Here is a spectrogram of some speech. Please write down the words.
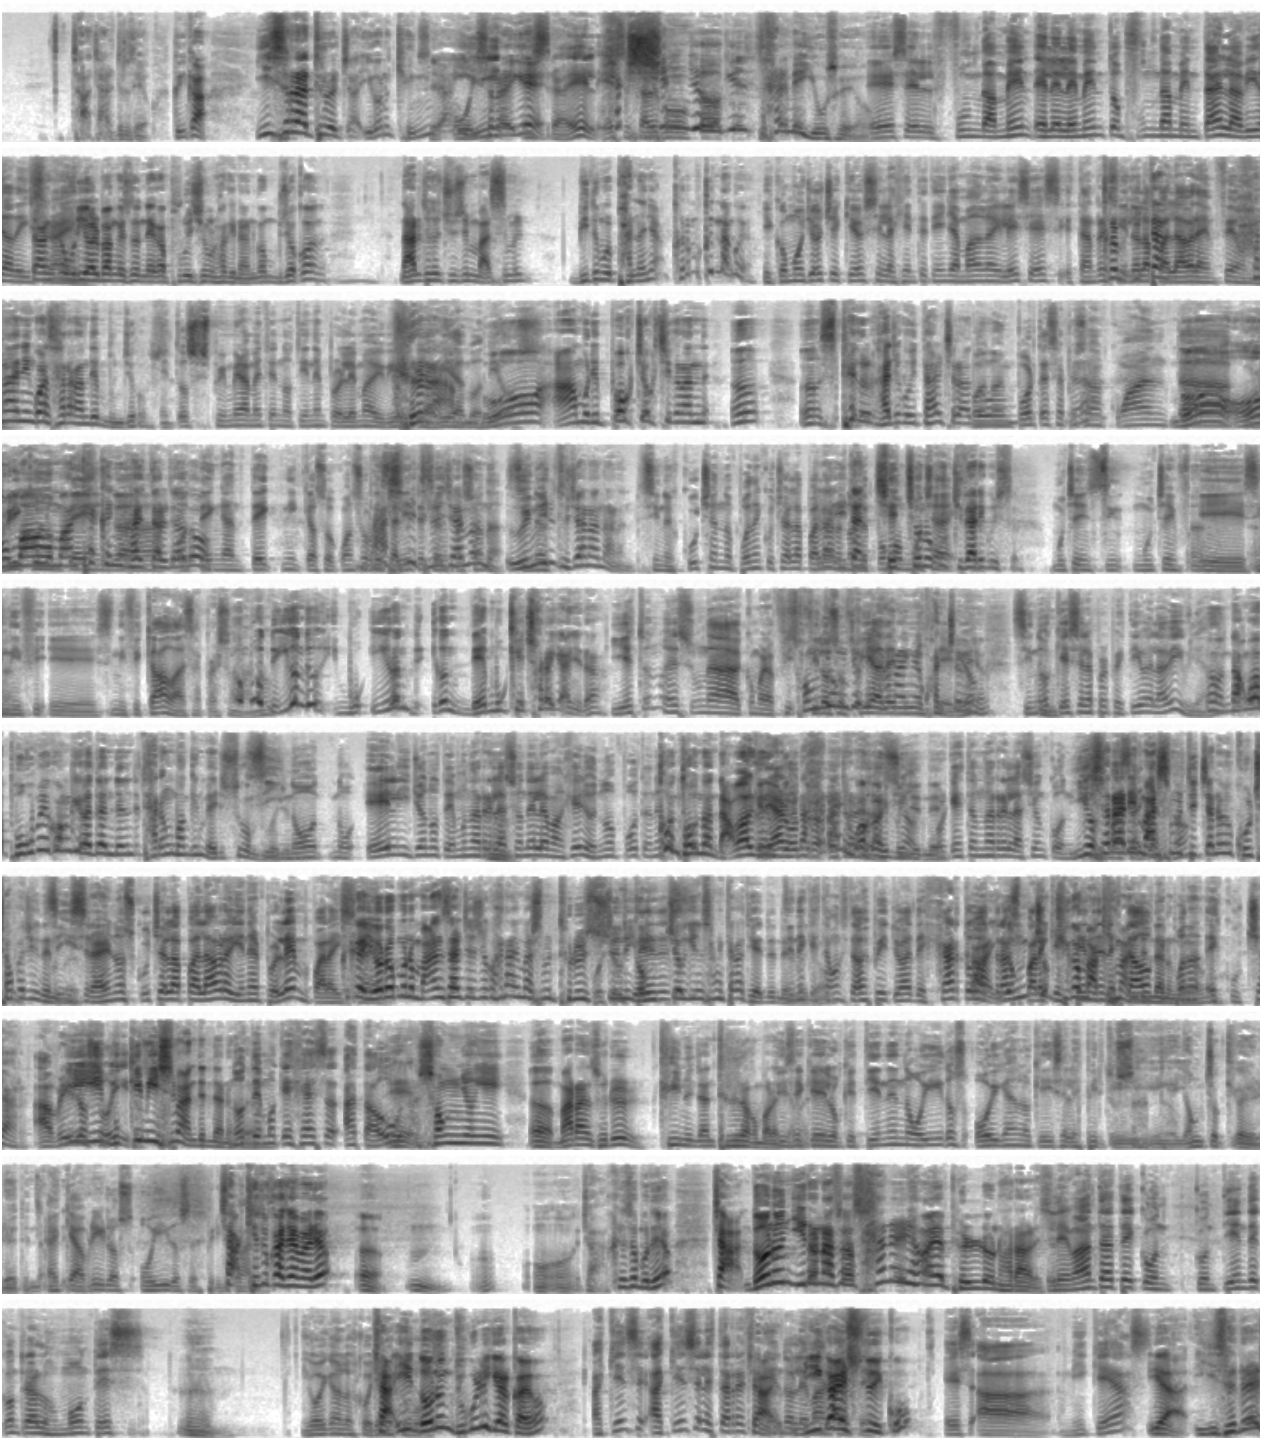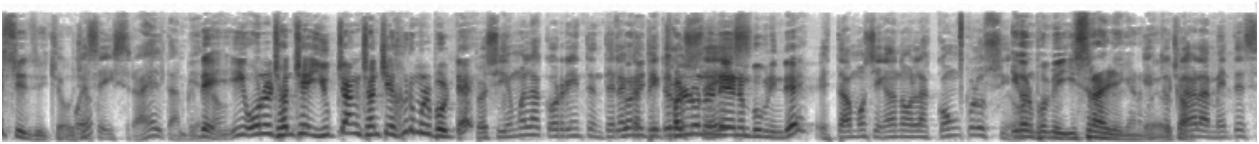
자 잘 들으세요. 그러니까 이스라엘 들을 자 이거는 굉장히 이스라엘에게 algo- 핵심적인 삶의 요소예요. es el, fundamento, el elemento fundamental en la vida de 자, 그러니까 우리 Israel. 열방에서 내가 부르심을 확인하는 건 무조건 나를 통해 주신 말씀을 믿음을 받느냐? 그러면 끝난 거예요. Y como yo chequeo si la gente tiene llamado en la iglesia, es, están recibiendo la palabra en fe o no. 하나님과 살아가는데 문제가 없어. Entonces, primeramente, no tienen problema vivir la vida con 뭐 Dios. 아무리 뻑적지근한 어? 어, 스펙을 가지고 있다 할지라도 no 뭐 currículum 어마어마한 테크닉 tenga, 가졌다 할지라도 말씀이 들리지 않으면 no, 의미를 두지 않아 나는. si no escuchan, no pueden escuchar la palabra. No 일단 pongo 제쳐놓고 mucha, 기다리고 있어. mucha, mucha eh, signifi- eh, significado a esa persona. 뭐 ¿no? 이건 너- 뭐, 이런 이건 내 목회 철학이 아니라 Y esto no es una como la filosofía de ministerio, sino que es la perspectiva de la Biblia. 어, ¿no? 나와 복음의 관계가 되는데 다른 관계를 맺을 수가 없는 Si 거죠. no, no, él y yo no tenemos una relación del evangelio, no puedo tener 그건 더나 나와 crear otra, otra relación, porque esta es una relación con Dios. 이스라엘이 말씀을. 듣지 않으면 골치 아파지게 되는 Si 거예요. Israel no escucha la palabra, viene el problema para 그러니까 Israel. 여러분은 만살제지고 하나님 말씀을 들을 수 있는 ustedes 영적인 상태가 돼야 된다는 Tienen que estar en un 거죠. estado espiritual, dejar todo Ah, atrás para 영적 que 귀가 estén en el 막히면 안 estado que 된다는 puedan 거예요. escuchar, abrir los 이 oídos. 묶임이 있으면 안 된다는 No 거예요. tenemos que dejar esa 예, atadura. 성령이 어, 말하는 소리를 귀 있는 자는 들으라고 말하잖아요. Dice que los que tienen oídos oigan lo que dice el Espíritu 이- Santo. 이- 영적 귀가 열려야 된다. Hay que abrir los oídos 자, espirituales. 계속 가자 말이요. 어, 음, 어, 어, 어. 자, 그래서 보세요. 자, 너는 일어나서 산을 향하여 변론하라 그랬어요. Levántate, con, contiende contra los montes 음. y oigan los 자. 이. 너는 누굴 얘기할까요? ¿A quién, se, ¿A quién se le está 자, refiriendo? 네가 할 수도? 있고, ¿Es a Miqueas? 야, 이스라엘 수도 있죠. Puede 그렇죠? ser Israel también. 근데 ¿no? 이 오늘 전체 6장 전체 흐름을 볼 때 Pero si vemos la corriente entera, 이거는 이제 결론을 6, 내는 부분인데 estamos llegando a la conclusión. 이거는 보면 이스라엘 얘기하는 거예요. 그렇죠?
